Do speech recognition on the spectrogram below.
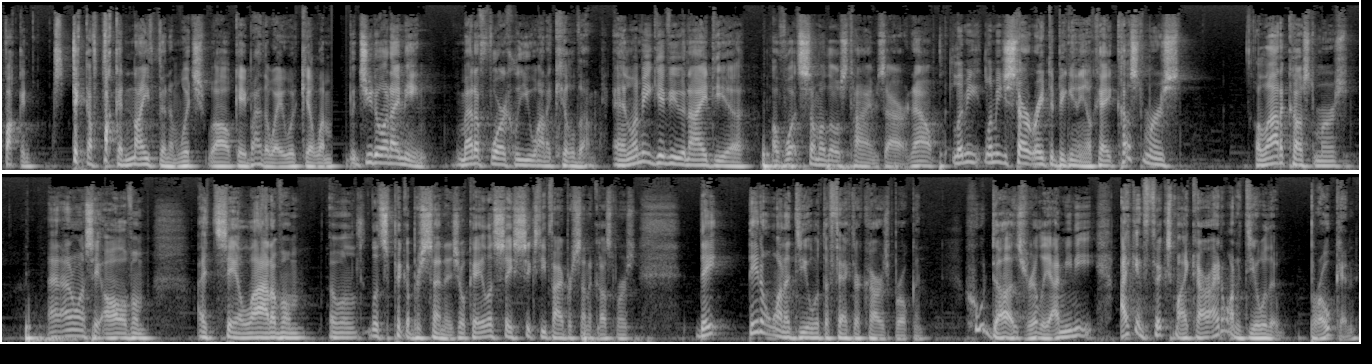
fucking stick a fucking knife in them, which, well, okay, by the way, would kill them. But you know what I mean. Metaphorically, you want to kill them. And let me give you an idea of what some of those times are. Now, let me let me just start right at the beginning, okay? Customers, a lot of customers, and I don't want to say all of them, I'd say a lot of them. Uh, well, let's pick a percentage, okay? Let's say 65% of customers, they they don't want to deal with the fact their car is broken who does really? I mean, he, I can fix my car. I don't want to deal with it broken.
